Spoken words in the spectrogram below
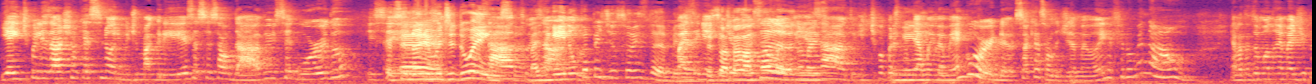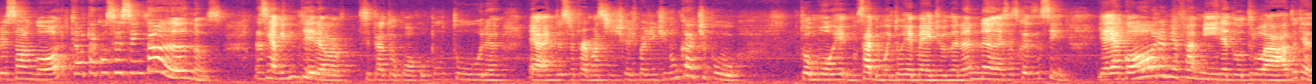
E aí, tipo, eles acham que é sinônimo de magreza, ser saudável e ser gordo e ser. É sinônimo de doença. Exato. Mas ninguém nunca pediu seu exame, Mas né? ninguém pediu tá lá o exame, falando, mas Exato. E tipo, por exemplo, ninguém minha mãe, minha mãe é gorda. Só que a saúde da minha mãe é fenomenal. Ela tá tomando remédio de pressão agora porque ela tá com 60 anos. Assim, a vida inteira ela se tratou com acupuntura. É, a indústria farmacêutica, tipo, a gente nunca, tipo, tomou, sabe, muito remédio, nananã, essas coisas assim. E aí agora minha família do outro lado, que é,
